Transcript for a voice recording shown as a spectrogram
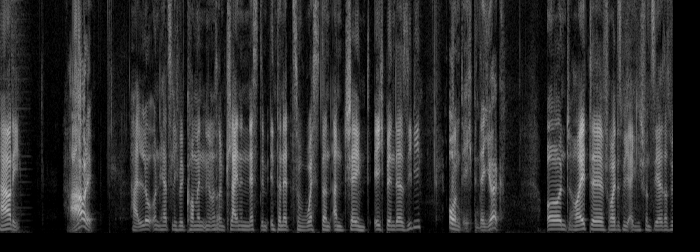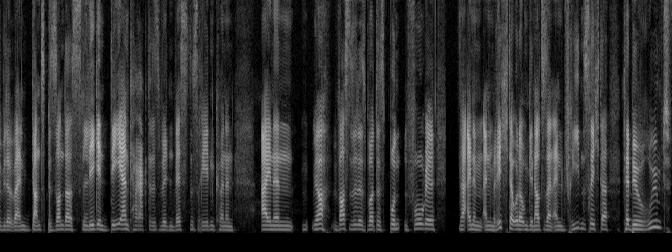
Howdy. Howdy. Hallo und herzlich willkommen in unserem kleinen Nest im Internet zum Western Unchained. Ich bin der Sibi. Und ich bin der Jörg. Und heute freut es mich eigentlich schon sehr, dass wir wieder über einen ganz besonders legendären Charakter des Wilden Westens reden können. Einen, ja, im wahrsten Sinne des Wortes, bunten Vogel, einem, einem Richter oder um genau zu sein, einen Friedensrichter, der berühmt,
